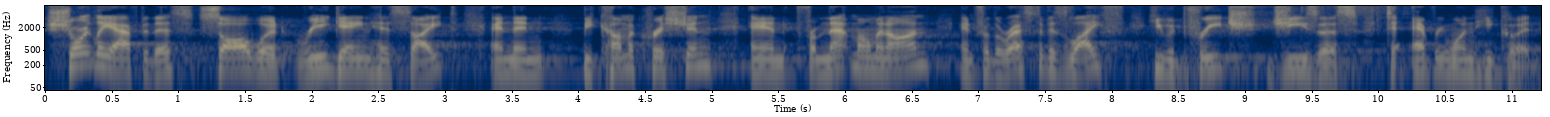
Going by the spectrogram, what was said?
Shortly after this, Saul would regain his sight and then become a Christian. And from that moment on, and for the rest of his life, he would preach Jesus to everyone he could.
